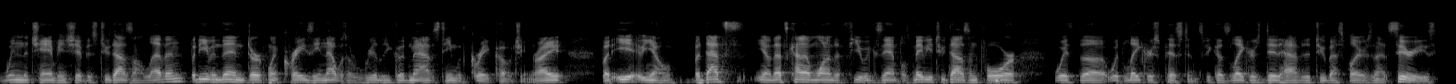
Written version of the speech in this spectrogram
win the championship is 2011. But even then, Dirk went crazy, and that was a really good Mavs team with great coaching, right? But you know, but that's you know that's kind of one of the few examples. Maybe 2004 with the with Lakers Pistons because Lakers did have the two best players in that series,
